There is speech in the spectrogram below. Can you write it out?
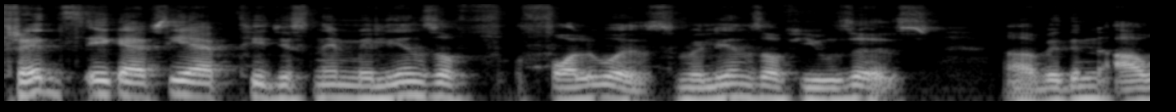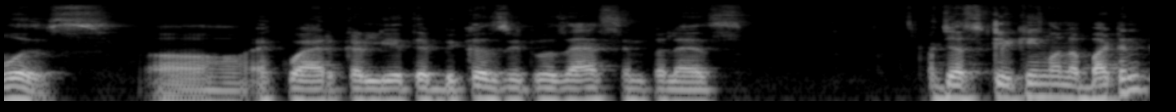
थ्रेड्स एक ऐसी ऐप थी जिसने millions of followers millions of users within hours acquire कर लिए थे because it was as simple as just clicking on a button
